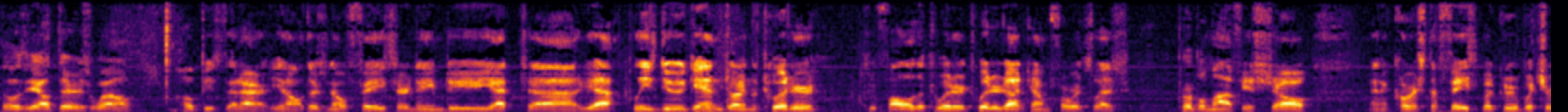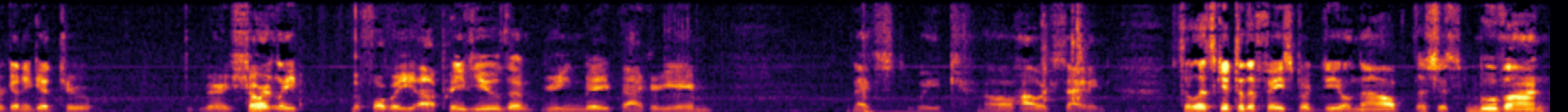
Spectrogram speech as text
Those of you out there as well. Hope you that are you know there's no face or name to you yet. Uh, yeah, please do again. Join the Twitter. To follow the Twitter, twitter.com forward slash Purple Mafia Show, and of course the Facebook group, which we're going to get to very shortly before we uh, preview the Green Bay Packer game next week. Oh, how exciting! So let's get to the Facebook deal now. Let's just move on.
